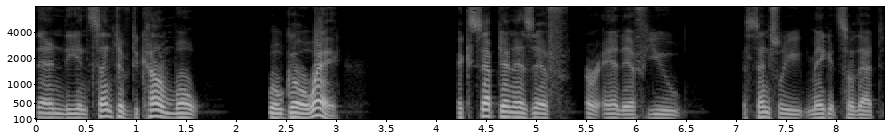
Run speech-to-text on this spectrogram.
then the incentive to come will will go away. Except and as if or and if you essentially make it so that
